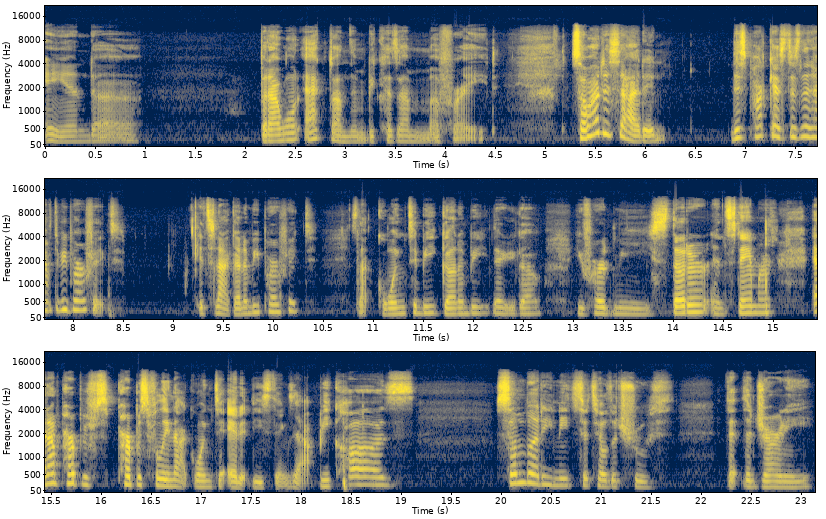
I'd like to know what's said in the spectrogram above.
And uh, but I won't act on them because I'm afraid. So I decided this podcast doesn't have to be perfect. It's not gonna be perfect. It's not going to be gonna be. There you go. You've heard me stutter and stammer, and I'm purpose purposefully not going to edit these things out because somebody needs to tell the truth that the journey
